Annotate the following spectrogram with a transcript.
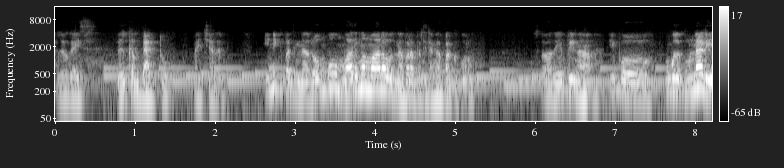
Hello guys welcome back to my channel இன்றைக்கி பார்த்தீங்கன்னா ரொம்ப மர்மமான ஒரு நபரை பற்றி நாங்கள் பார்க்க போகிறோம் ஸோ அது எப்படின்னா இப்போது உங்களுக்கு முன்னாடி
